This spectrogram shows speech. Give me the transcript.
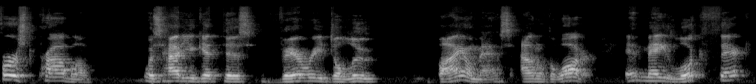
first problem was how do you get this very dilute biomass out of the water? It may look thick,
